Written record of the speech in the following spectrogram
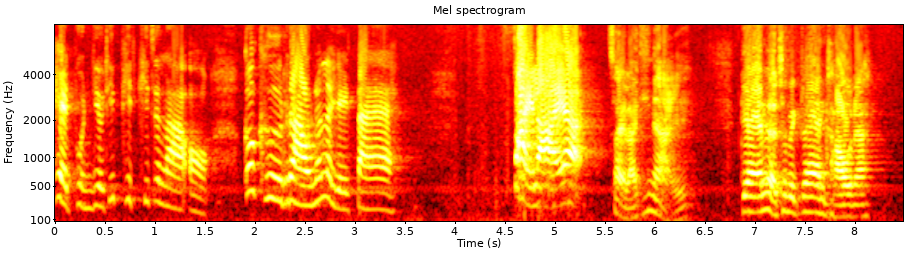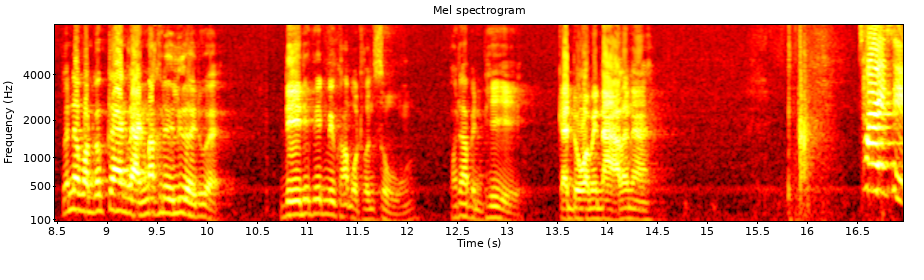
เหตุผลเดียวที่พิษคิดจะลาออก ก็คือเรานั่นแหละยายแต่ ใส่ร้ายอะ ใส่ร้ายที่ไหน แกนั่นแหละชอบไปแกล้งเขานะ แล้วในวันก็แกล้งแรงมากขึ้นเรื่อยๆด้วย ดีที่พิษมีความอดทนสูง เพราะถ้าเป็นพี่ แกโดนไปนานแล้วนะ ใช่สิ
